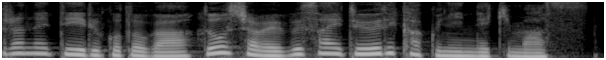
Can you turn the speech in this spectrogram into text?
連ねていることが同社ウェブサイトより確認できます。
